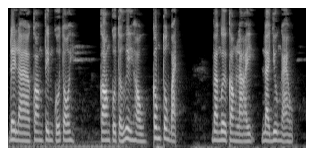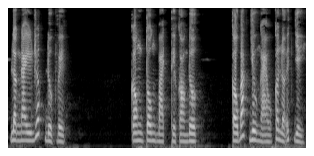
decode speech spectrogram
Đây là con tin của tôi, con của tử y hầu, công tôn bạch. Và người còn lại là Du Ngạo, lần này rất được việc. Công tôn bạch thì còn được, cậu bắt Du Ngạo có lợi ích gì?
